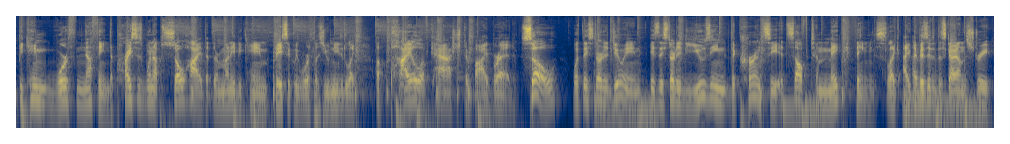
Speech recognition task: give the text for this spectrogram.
became worth nothing. The prices went up so high that their money became basically worthless. You needed like a pile of cash to buy bread. So, what they started doing is they started using the currency itself to make things. Like I, I, visited this guy on the street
